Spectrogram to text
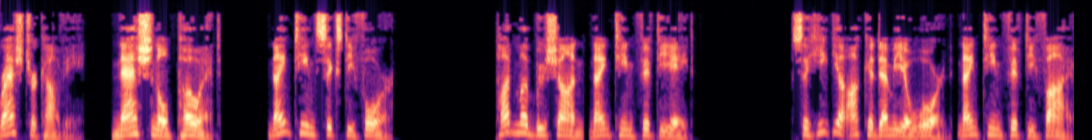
Rashtrakavi National Poet 1964 Padma Bhushan 1958 Sahitya Akademi Award 1955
